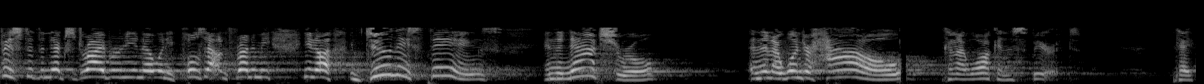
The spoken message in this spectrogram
fist at the next driver, you know, when he pulls out in front of me. You know, I do these things in the natural, and then I wonder how can I walk in the Spirit? Okay,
